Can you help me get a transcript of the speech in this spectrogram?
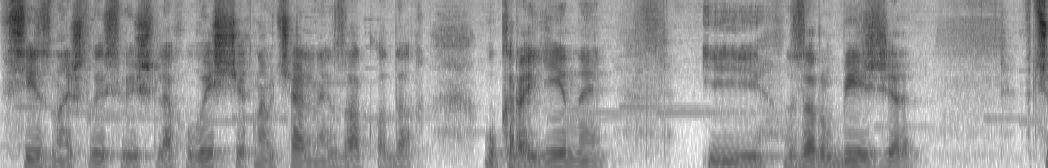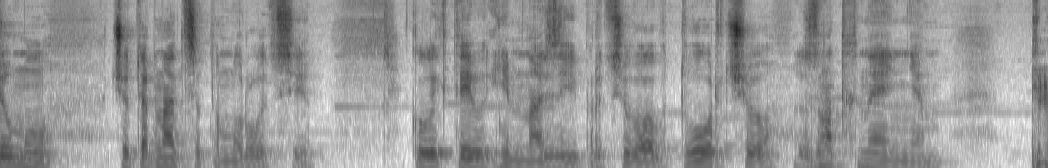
всі знайшли свій шлях у вищих навчальних закладах України і зарубіжжя. В цьому 2014 році колектив гімназії працював творчо, з натхненням,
